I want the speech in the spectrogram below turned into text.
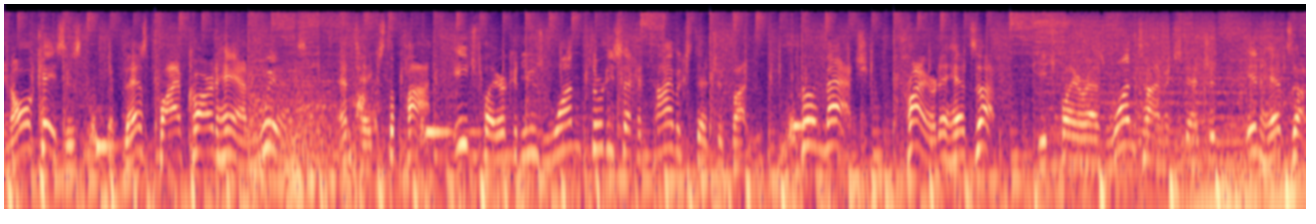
In all cases, the best five card hand wins and takes the pot. Each player can use one 30 second time extension button per match prior to heads up. Each player has one time extension in heads up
